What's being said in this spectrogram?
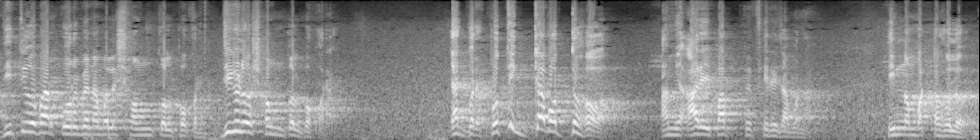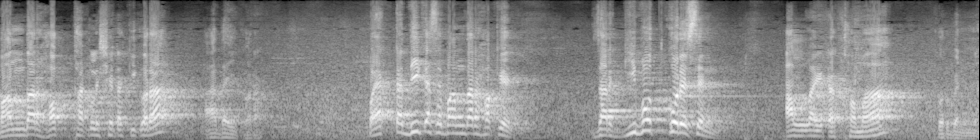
দ্বিতীয়বার করবে না বলে সংকল্প করা। দৃঢ় সংকল্প করা। একবারে প্রতিজ্ঞাবদ্ধ হওয়া আমি আর এই পাপে ফিরে যাব না। তিন নম্বরটা হলো, বান্দার হক থাকলে সেটা কি করা? আদায় করা। কয়েকটা দিক আছে বান্দার হকের। যার গিবত করেছেন, আল্লাহ এটা ক্ষমা করবেন না।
